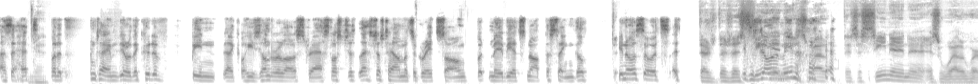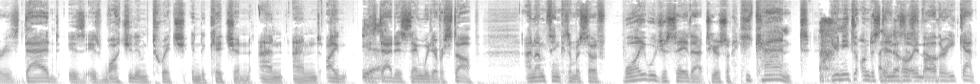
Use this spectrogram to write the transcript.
as a hit, but at the same time, you know, they could have been like, oh, he's under a lot of stress. Let's just let's just tell him it's a great song, but maybe it's not the single. You know, so it's, it's There's there's a scene You know what I in mean? it as well. There's a scene in it as well where his dad is is watching him twitch in the kitchen, and and I his dad is saying, "Will you ever stop?" And I'm thinking to myself, why would you say that to your son? He can't. You need to understand know, his father. He can't.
